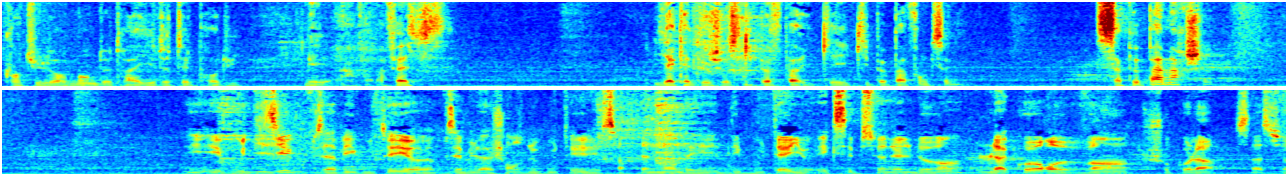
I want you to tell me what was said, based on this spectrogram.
quand tu leur demandes de travailler de tels produits Mais en fait, il y a quelque chose qui ne peut pas fonctionner. Ça ne peut pas marcher. Et, vous disiez que vous avez goûté, euh, vous avez eu la chance de goûter certainement des, bouteilles exceptionnelles de vin. L'accord euh, vin-chocolat, ça se,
